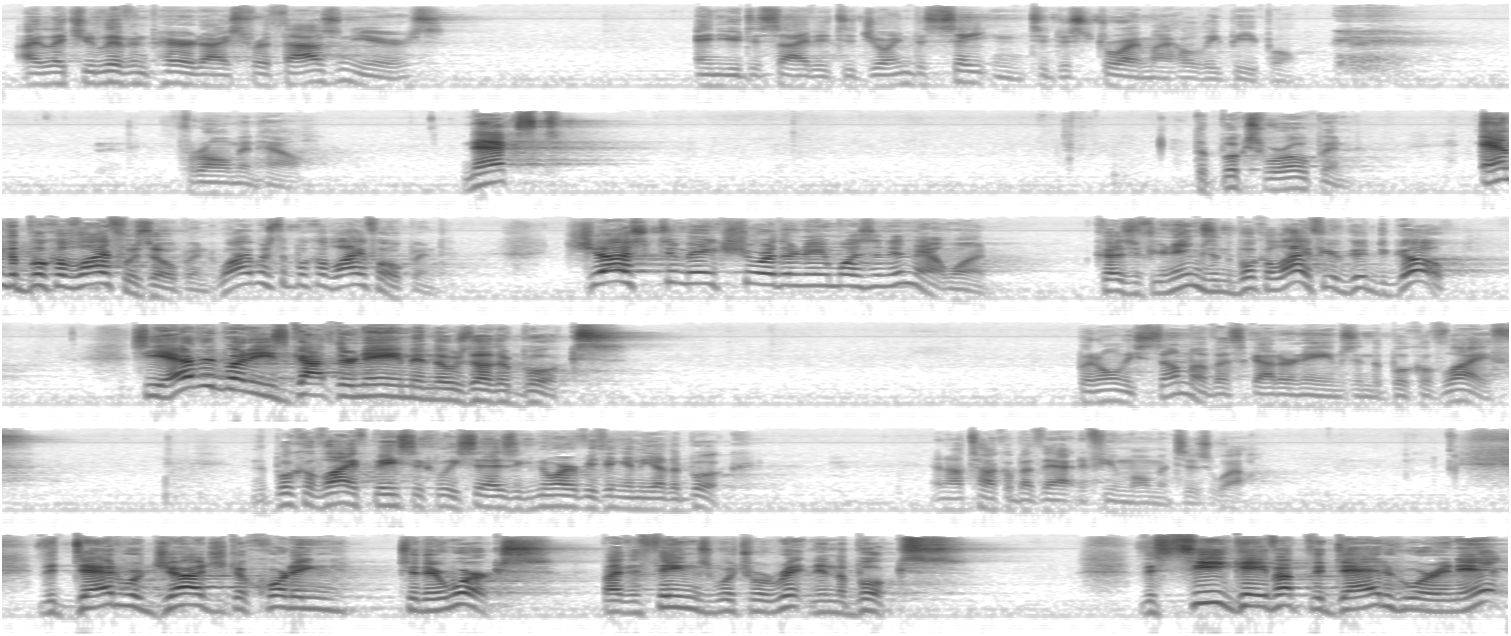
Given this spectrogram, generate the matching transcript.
I let you live in paradise for a thousand years, and you decided to join the Satan to destroy my holy people. Throw them in hell. Next. The books were open. And the book of life was opened. Why was the book of life opened? Just to make sure their name wasn't in that one. Because if your name's in the book of life, you're good to go. See, everybody's got their name in those other books. But only some of us got our names in the book of life. And the book of life basically says ignore everything in the other book. And I'll talk about that in a few moments as well. The dead were judged according to their works by the things which were written in the books. The sea gave up the dead who were in it,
